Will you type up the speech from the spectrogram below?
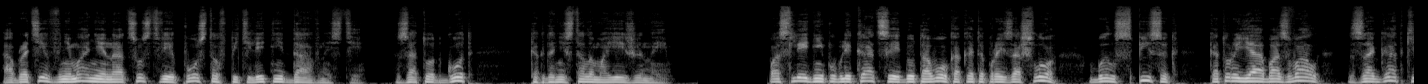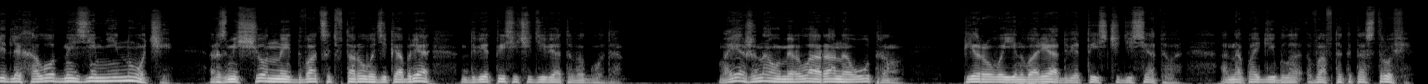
обратив внимание на отсутствие постов пятилетней давности, за тот год, когда не стало моей жены. Последней публикацией до того, как это произошло, был список, который я обозвал «Загадки для холодной зимней ночи», размещенный 22 декабря 2009 года. Моя жена умерла рано утром, 1 января 2010 -го. Она погибла в автокатастрофе,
